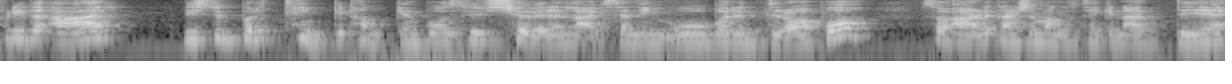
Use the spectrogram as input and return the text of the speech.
Fordi det er Hvis du bare tenker tanken på å skulle kjøre en livesending og bare dra på, så er det kanskje mange som tenker nei, det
